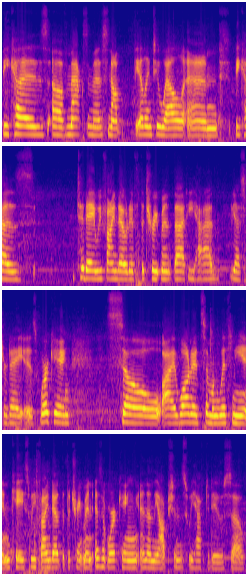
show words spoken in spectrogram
because of Maximus not feeling too well and because today we find out if the treatment that he had yesterday is working so I wanted someone with me in case we find out that the treatment isn't working and then the options we have to do. So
